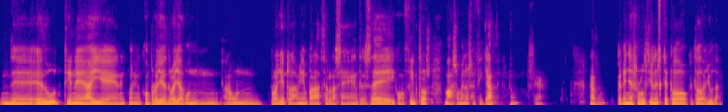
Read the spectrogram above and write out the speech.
de, Edu tiene ahí en, con, Project Droid algún, algún proyecto también para hacerlas en, en 3D y con filtros más o menos eficaces. ¿no? O sea, claro, pequeñas soluciones que todo, que todo ayuda.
